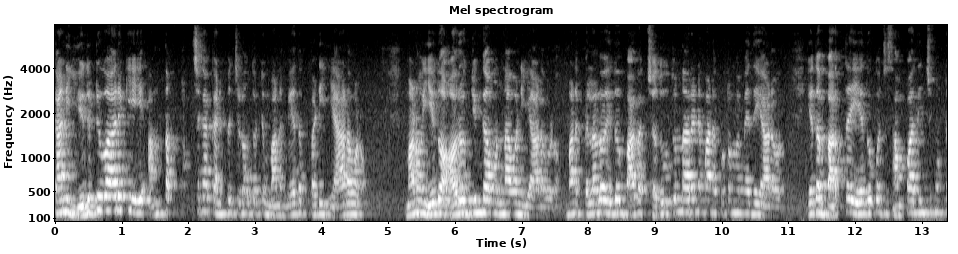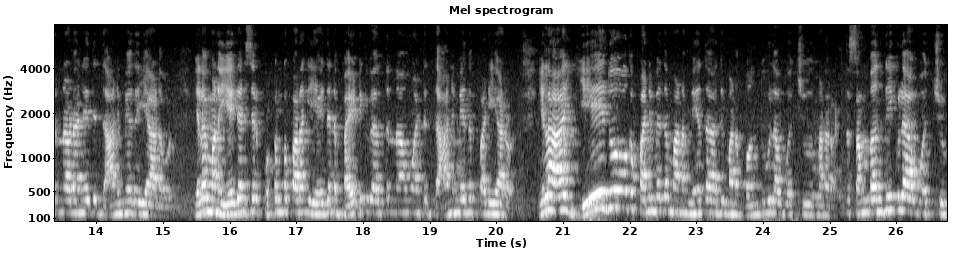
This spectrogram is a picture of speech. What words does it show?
కానీ ఎదుటివారికి అంత పచ్చగా కనిపించడంతో మన మీద పడి ఏడవడం మనం ఏదో ఆరోగ్యంగా ఉన్నామని ఏడవడం మన పిల్లలు ఏదో బాగా చదువుతున్నారని మన కుటుంబం మీద ఏడవడం ఏదో భర్త ఏదో కొంచెం సంపాదించుకుంటున్నాడు అనేది దాని మీద ఏడవడం ఇలా మనం ఏదైనా సరే కుటుంబ పరంగా ఏదైనా బయటికి వెళ్తున్నాము అంటే దాని మీద పడి ఆడడం. ఇలా ఏదో ఒక పని మీద మన మీద అది మన బంధువులు అవ్వచ్చు, మన రక్త సంబంధీకులే అవ్వచ్చు,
